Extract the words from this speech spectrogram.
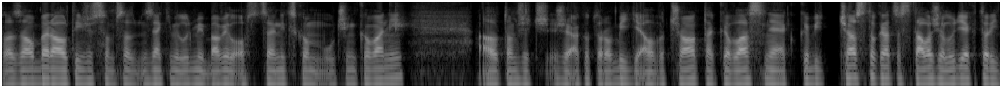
zaoberal tým, že som sa s nejakými ľuďmi bavil o scenickom účinkovaní a o tom, že, že ako to robiť alebo čo, tak vlastne ako keby častokrát sa stalo, že ľudia, ktorí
